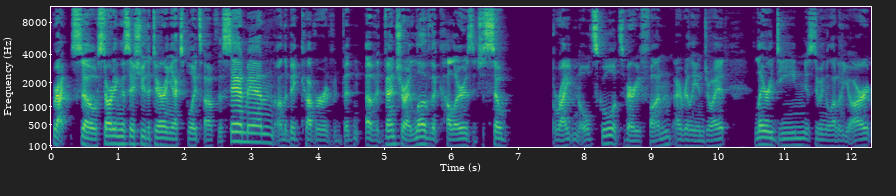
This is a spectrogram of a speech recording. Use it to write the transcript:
Right. So, starting this issue, the daring exploits of the Sandman on the big cover of, of Adventure. I love the colors. It's just so bright and old school. It's very fun. I really enjoy it. Larry Dean is doing a lot of the art.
